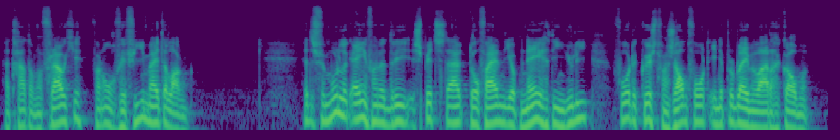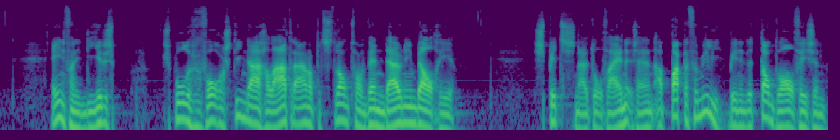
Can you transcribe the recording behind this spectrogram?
Het gaat om een vrouwtje van ongeveer 4 meter lang. Het is vermoedelijk een van de drie spitssnuitdolfijnen die op 19 juli voor de kust van Zandvoort in de problemen waren gekomen. Een van die dieren spoelde vervolgens 10 dagen later aan op het strand van Wenduinen in België. Spitssnuitdolfijnen zijn een aparte familie binnen de tandwalvissen.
